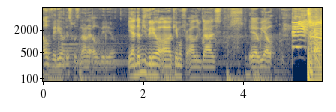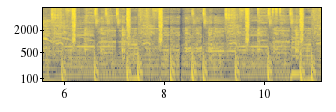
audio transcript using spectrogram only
L video. This was not an L video. Yeah, W video uh, came up for all of you guys. Yeah, we out. Hey.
